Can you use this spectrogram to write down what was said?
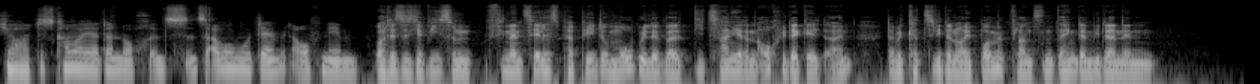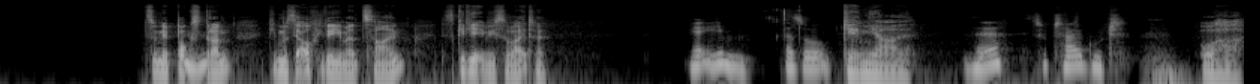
Ja, das kann man ja dann noch ins, ins Abo-Modell mit aufnehmen. Oh, das ist ja wie so ein finanzielles Perpetuum mobile, weil die zahlen ja dann auch wieder Geld ein. Damit kannst du wieder neue Bäume pflanzen. Da hängt dann wieder einen, so eine Box Mhm. dran. Die muss ja auch wieder jemand zahlen. Das geht ja ewig so weiter. Ja, eben. Also, Genial. ne, total gut. Oha.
